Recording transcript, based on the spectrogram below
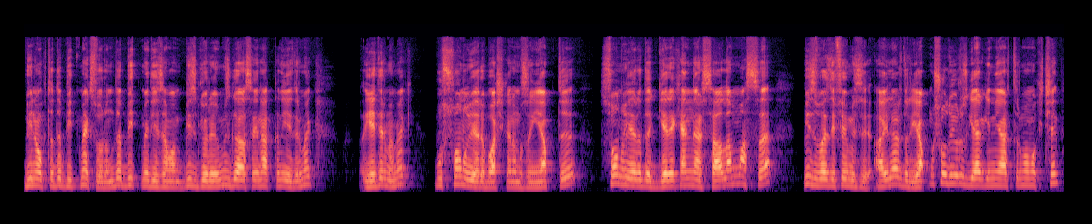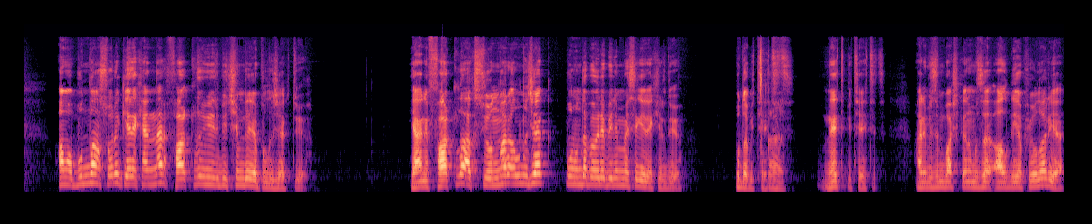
bir noktada bitmek zorunda. Bitmediği zaman biz görevimiz Galatasaray'ın hakkını yedirmek, yedirmemek. Bu son uyarı başkanımızın yaptığı. Son uyarıda gerekenler sağlanmazsa biz vazifemizi aylardır yapmış oluyoruz gerginliği arttırmamak için. Ama bundan sonra gerekenler farklı bir biçimde yapılacak diyor. Yani farklı aksiyonlar alınacak. Bunun da böyle bilinmesi gerekir diyor. Bu da bir tehdit. Evet. Net bir tehdit. Hani bizim başkanımıza algı yapıyorlar ya.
